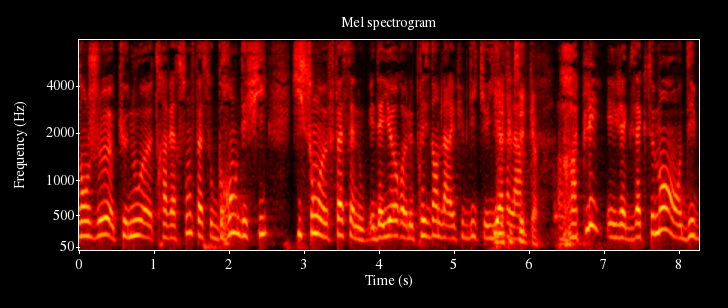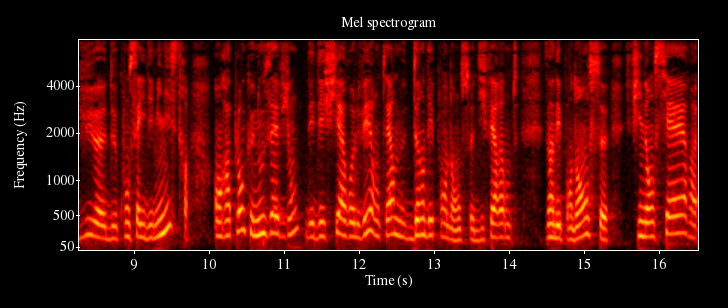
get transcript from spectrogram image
enjeux que nous euh, traversons, face aux grands défis qui sont face à nous. Et d'ailleurs, le président de la République hier l'a rappelé, et exactement en début de Conseil des ministres, en rappelant que nous avions des défis à relever en termes d'indépendance, différentes indépendances financières,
